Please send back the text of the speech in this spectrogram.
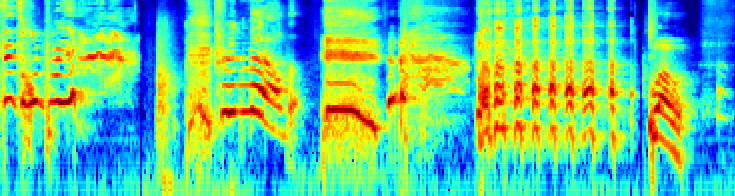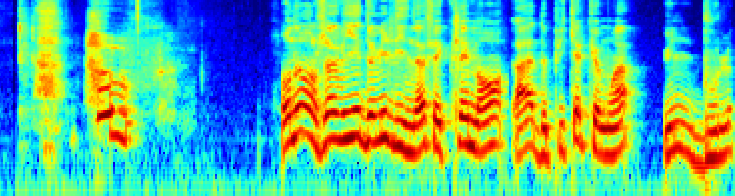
t'es trompé. Je suis une merde. Waouh. On est en janvier 2019 et Clément a depuis quelques mois une boule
